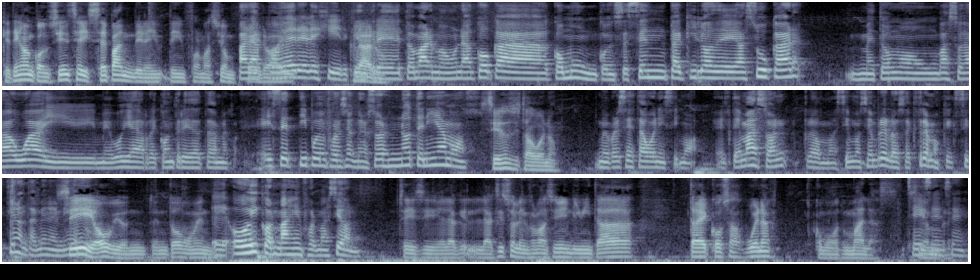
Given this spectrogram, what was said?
Que tengan conciencia y sepan de la de información. Para pero poder hay- elegir que Claro. entre tomarme una coca común con 60 kilos de azúcar, me tomo un vaso de agua y me voy a recontrahidratar mejor. Ese tipo de información que nosotros no teníamos, Sí, eso sí está bueno. me parece que está buenísimo. El tema son, como decimos siempre, los extremos, que existieron también en mi Sí, época. obvio, en, en todo momento. Eh, hoy con más información. Sí, sí, el, ac- el acceso a la información ilimitada trae cosas buenas como malas. Sí, sí, siempre, sí.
